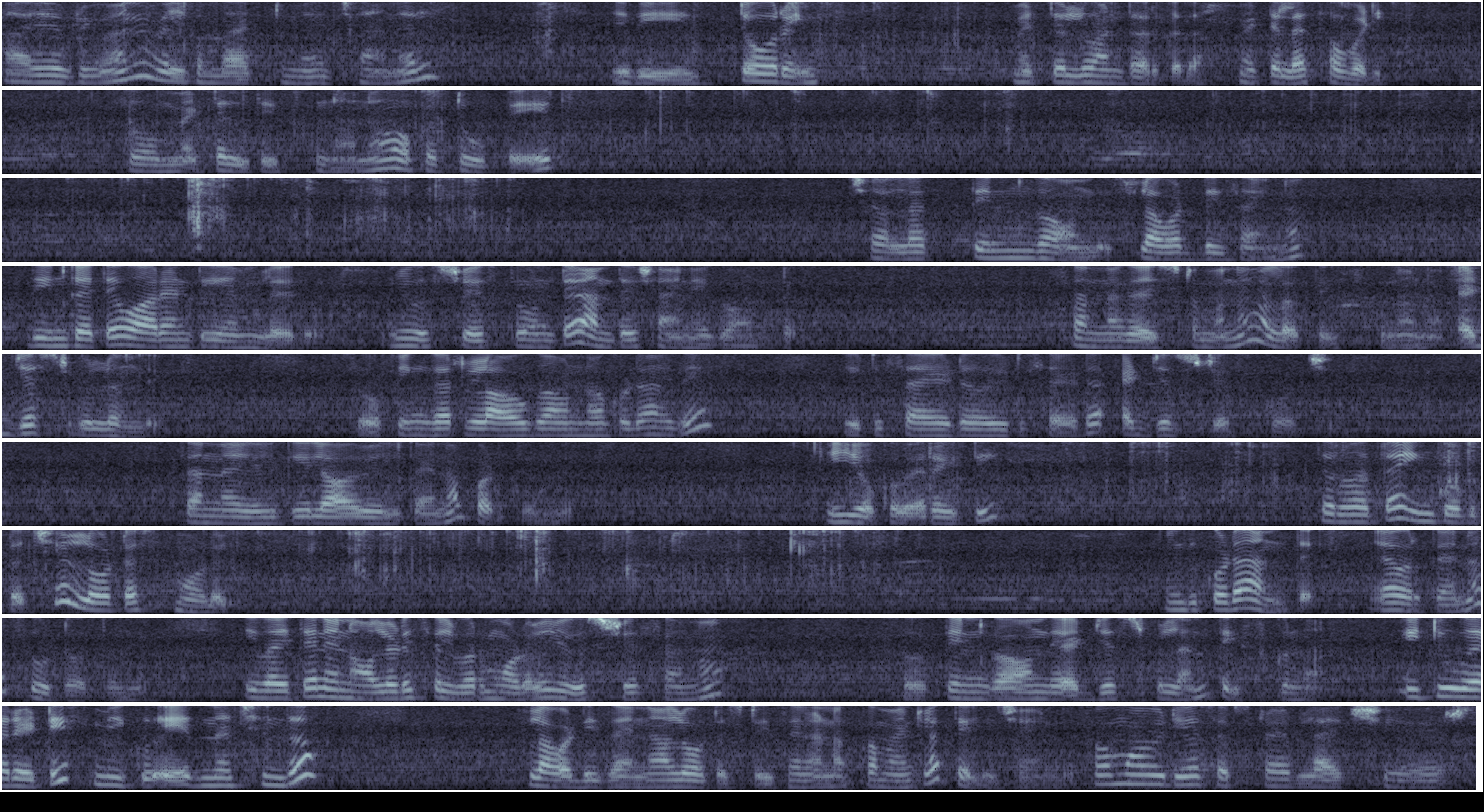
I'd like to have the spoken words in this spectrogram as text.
Hi everyone welcome back to my channel ఇవి toe rings అంటారు కదా మెట్టల సవడి సో మెటల్ తీసుకున్నాను ఒక టూ పేర్స్ చాలా థిన్గా ఉంది ఫ్లవర్ డిజైన్ దీనికైతే వారంటీ ఏం లేదు. యూస్ చేస్తూ ఉంటే అంతే షైనీగా ఉంటాయి. సన్నగా ఇష్టమని అలా తీసుకున్నాను. అడ్జస్టబుల్ ఉంది. సో ఫింగర్ లావుగా ఉన్నా కూడా ఇది ఇటు సైడ్ ఇటు సైడ్ అడ్జస్ట్ చేసుకోవచ్చు. సన్న ఏలికి లావు ఏలికైనా పడుతుంది. ఈ ఒక వెరైటీ తర్వాత ఇంకొకటి వచ్చి లోటస్ మోడల్ ఇది కూడా అంతే. ఎవరికైనా సూట్ అవుతుంది. ఇవైతే నేను ఆల్రెడీ సిల్వర్ మోడల్ యూస్ చేశాను. సో థిన్గా ఉంది అడ్జస్టబుల్ అని తీసుకున్నాను. ఈ టూ వెరైటీస్ మీకు ఏది నచ్చిందో ఫ్లవర్ డిజైన్ లోటస్ డిజైన్ నాకు కమెంట్లో తెలియజేయండి ఫర్ మో వీడియో సబ్స్క్రైబ్ లైక్ షేర్.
